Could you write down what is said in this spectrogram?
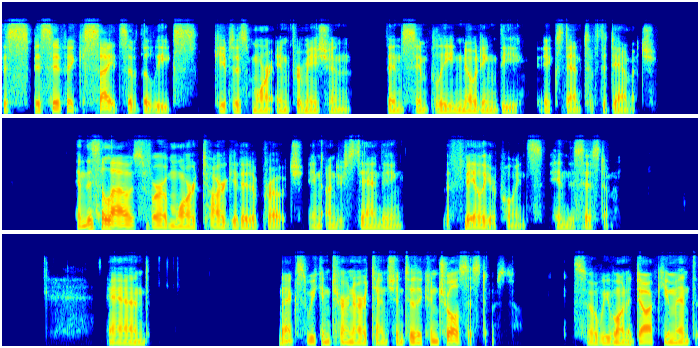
the specific sites of the leaks gives us more information than simply noting the extent of the damage. And this allows for a more targeted approach in understanding the failure points in the system. And next, we can turn our attention to the control systems. So we want to document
